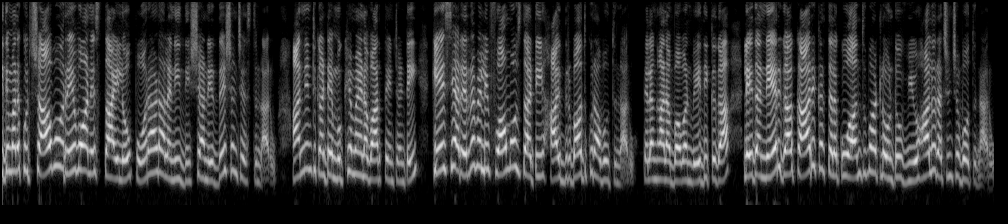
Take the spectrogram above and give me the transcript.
ఇది మనకు చావో రేవో అనే స్థాయిలో పోరాడాలని దిశానిర్దేశం చేస్తున్నారు. అన్నింటికంటే ముఖ్యమైన వార్త ఏంటంటే కేసీఆర్ ఎర్రవెల్లి ఫామ్ హౌస్ దాటి హైదరాబాద్కు రాబోతున్నారు. తెలంగాణ భవన్ వేదికగా లేదా నేరుగా కార్యకర్తలకు అందుబాటులో ఉంటూ వ్యూహాలు రచించబోతున్నారు.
